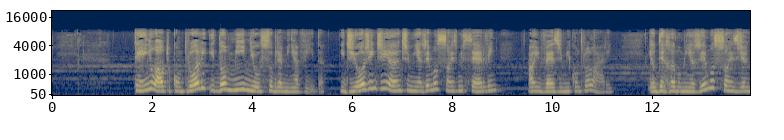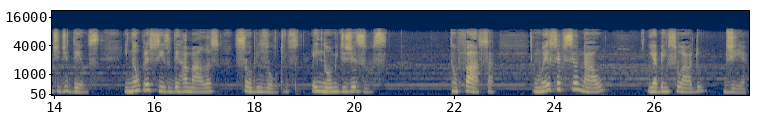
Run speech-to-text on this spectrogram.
Tenho autocontrole e domínio sobre a minha vida. E de hoje em diante, minhas emoções me servem ao invés de me controlarem. Eu derramo minhas emoções diante de Deus e não preciso derramá-las sobre os outros, em nome de Jesus. Então, faça um excepcional e abençoado dia.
